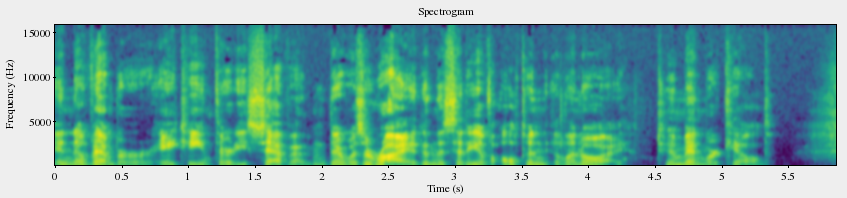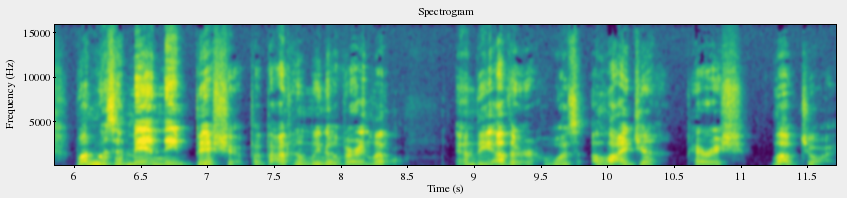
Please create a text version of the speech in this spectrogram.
In November 1837, there was a riot in the city of Alton, Illinois. Two men were killed. One was a man named Bishop, about whom we know very little, and the other was Elijah Parrish Lovejoy,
